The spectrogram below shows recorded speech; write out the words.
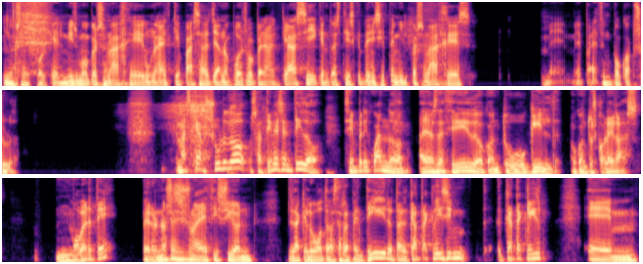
No sé, porque el mismo personaje, una vez que pasas, ya no puedes volver al Classic, entonces tienes que tener 7000 personajes. Me, me parece un poco absurdo. Más que absurdo, o sea, tiene sentido siempre y cuando hayas decidido con tu guild o con tus colegas moverte, pero no sé si es una decisión de la que luego te vas a arrepentir o tal. Cataclysm, Cataclysm em,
